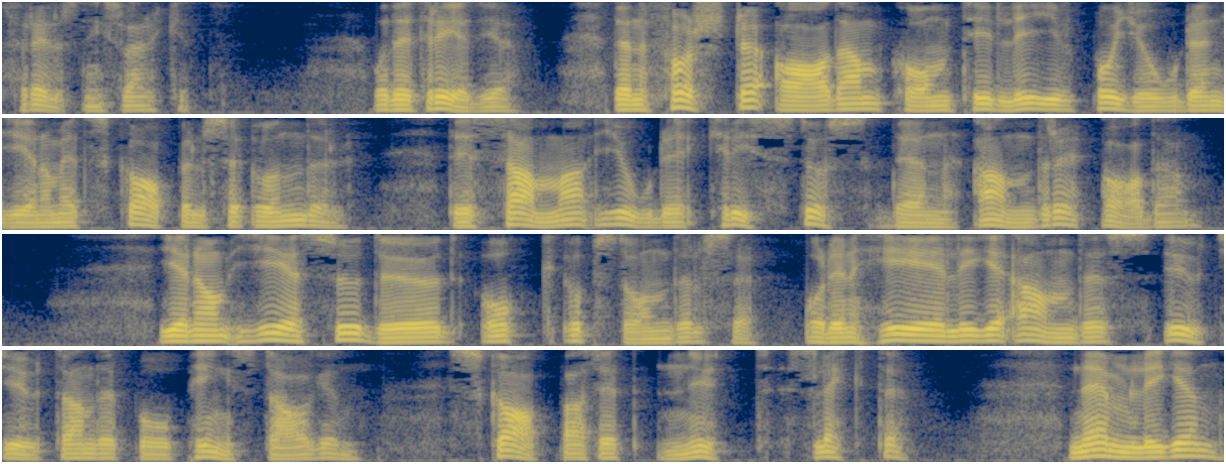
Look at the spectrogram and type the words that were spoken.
frälsningsverket. Och det tredje, den första Adam kom till liv på jorden genom ett skapelseunder. Detsamma gjorde Kristus, den andre Adam. Genom Jesu död och uppståndelse och den helige Andes utgjutande på pingstdagen skapas ett nytt släkte, nämligen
